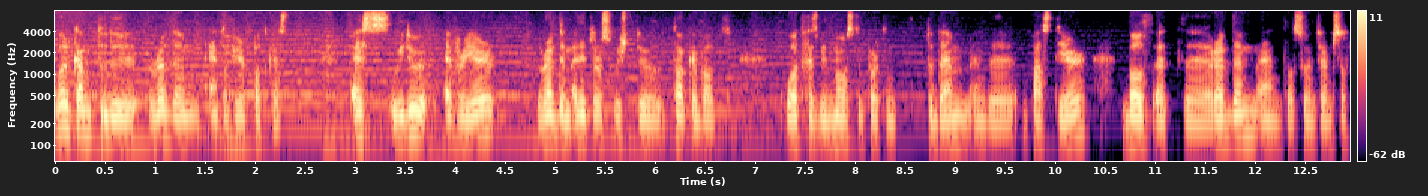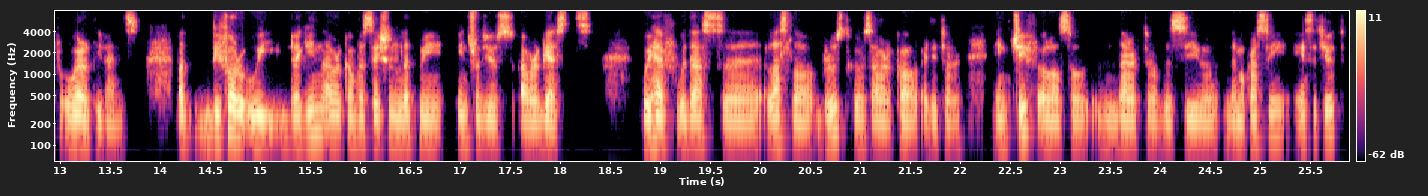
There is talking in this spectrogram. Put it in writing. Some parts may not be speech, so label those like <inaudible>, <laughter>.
Welcome to the RevDem End of Year podcast. As we do every year, RevDem editors wish to talk about what has been most important to them in the past year, both at uh, RevDem and also in terms of world events. But before we begin our conversation, let me introduce our guests. We have with us uh, Laszlo Bruszt, who is our co-editor in chief and also director of the CEU Democracy Institute.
